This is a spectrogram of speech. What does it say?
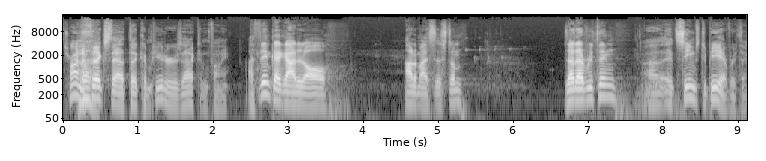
Trying to fix that. The computer is acting funny. I think I got it all out of my system. Is that everything? Uh, it seems to be everything.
